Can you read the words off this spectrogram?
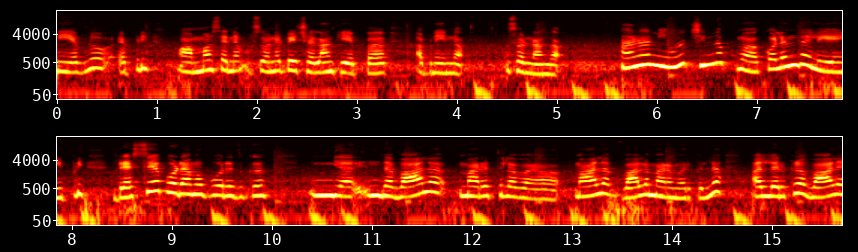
நீ எவ்வளோ எப்படி உன் அம்மா சொன்ன சொன்ன பேச்செல்லாம் கேட்ப அப்படின்னு சொன்னாங்க. ஆனால் நீ ஒரு சின்ன குழந்தை இல்லையே இப்படி ட்ரெஸ்ஸே போடாமல் போகிறதுக்கு இங்கே இந்த வாழை மரத்தில் வ மாலை வாழை மரம் இருக்குல்ல அதில் இருக்கிற வாழை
